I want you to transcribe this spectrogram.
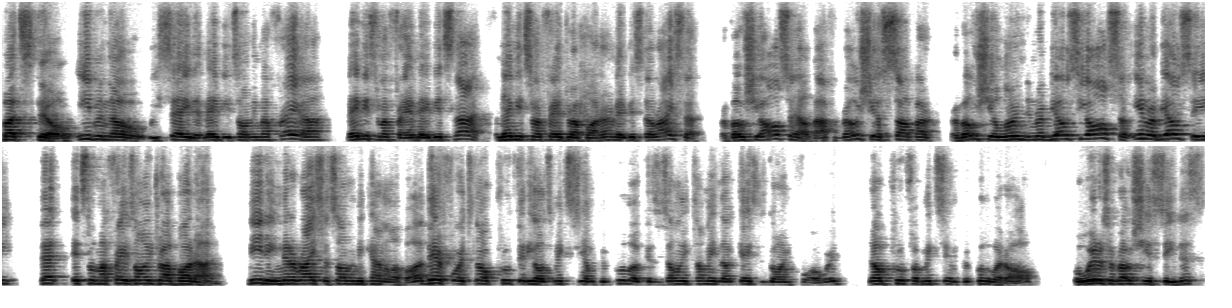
But still, even though we say that maybe it's only Mafreya, maybe it's Mafreya, maybe it's not. Maybe it's Mafreya Drabanar, maybe it's the Raisa. Ravoshi also held. Ravoshi Sabar, Ravoshi learned in Rabbi Yossi also, in Rabbi Yossi, that it's the Mafreya is only Drabanan. Meaning, Midaraisa, it's only Mikana. Therefore, it's no proof that he holds Mixium Kukulo because he's only telling no cases going forward. No proof of Mixium Kukulo at all. But where does Roshia see this?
